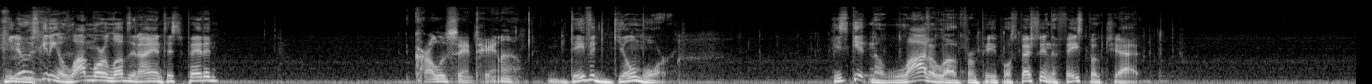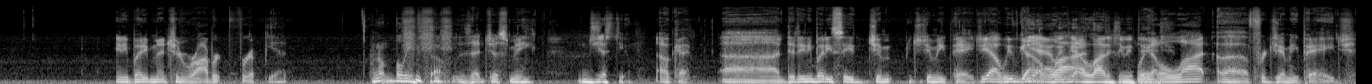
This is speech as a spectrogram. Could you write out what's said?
You know who's getting a lot more love than I anticipated? Carlos Santana. David Gilmour. He's getting a lot of love from people, especially in the Facebook chat. Anybody mention Robert Fripp yet? I don't believe so. Is that just me? Just you. Okay. Uh, did anybody say Jim, Jimmy Page? Yeah, we've got Yeah, a we've lot. got a lot of Jimmy Page. We got a lot uh, for Jimmy Page.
